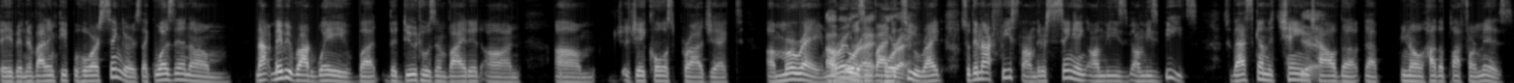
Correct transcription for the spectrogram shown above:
they've been inviting people who are singers. Like wasn't um not maybe Rod Wave, but the dude who was invited on um J. Cole's project. Uh, Morray, Uh, Morray was invited Morray. too, right? So they're not freestyling; they're singing on these on these beats. So that's going to change Yeah. how the that you know how the platform is.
